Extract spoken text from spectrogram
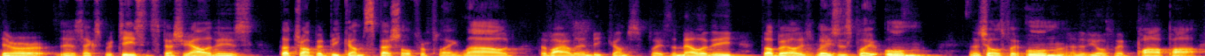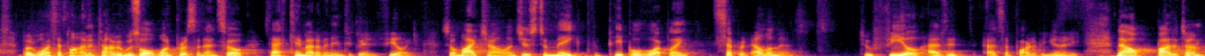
there's expertise and specialities. The trumpet becomes special for playing loud. The violin becomes plays the melody. The basses play um, and the cellos play um, and the violas play pa pa. But once upon a time, it was all one person, and so that came out of an integrated feeling. So my challenge is to make the people who are playing separate elements to feel as it as a part of a unity. Now, by the time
